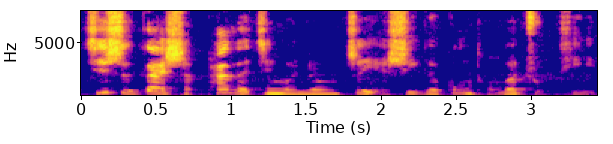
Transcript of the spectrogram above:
即使在审判的经文中，这也是一个共同的主题。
